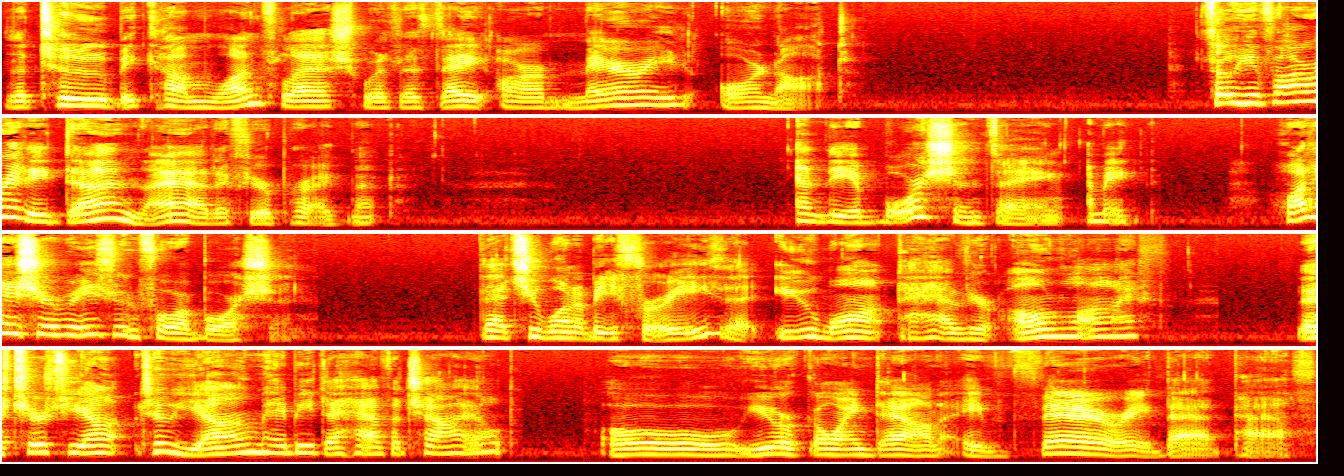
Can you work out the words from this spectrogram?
the two become one flesh whether they are married or not. So you've already done that if you're pregnant. And the abortion thing, I mean, what is your reason for abortion? That you want to be free, that you want to have your own life, that you're too young, maybe to have a child? Oh, you're going down a very bad path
